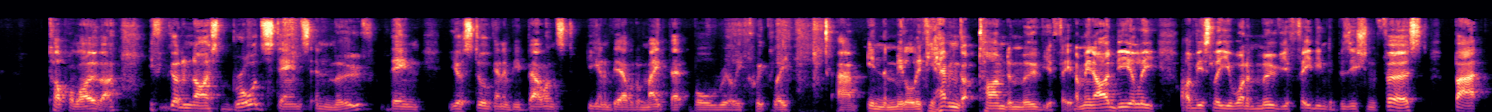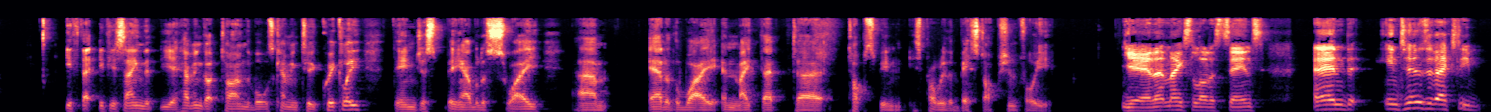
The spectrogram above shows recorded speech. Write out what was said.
topple over. If you've got a nice broad stance and move, then you're still going to be balanced. You're going to be able to make that ball really quickly um, in the middle. If you haven't got time to move your feet, I mean, ideally, obviously, you want to move your feet into position first, but if that if you're saying that you haven't got time, the ball's coming too quickly, then just being able to sway um, out of the way and make that uh, top spin is probably the best option for you. Yeah, that makes a lot of sense. And in terms of actually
